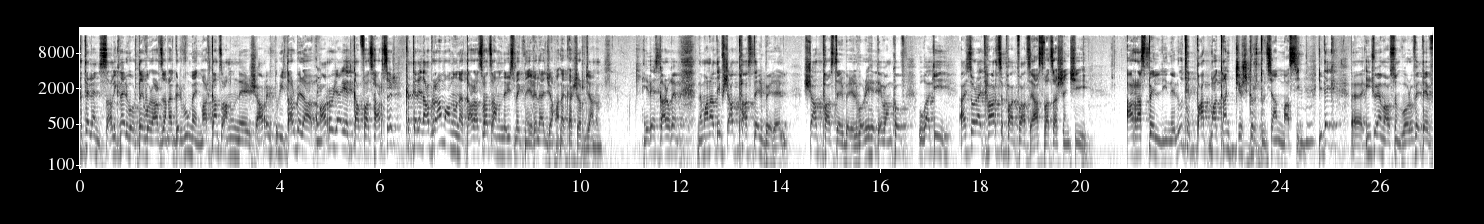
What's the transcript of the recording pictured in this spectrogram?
քթել են սալիկներ որտեղ որ արձանագրվում են մարդկանց անուններ առևտուրի տարբեր առօրյայի հետ կապված հարցեր քթել են Աբ รา համ անունը տարածված անուններից մեկն է եղել այդ ժամանակաշրջանում Եվ ես կարող եմ նմանատիպ շատ փաստեր բերել, շատ փաստեր բերել, որի հետևանքով ուղղակի այսօր այդ հարցը փակված է Աստվածաշնչի առասպել լինելու թե պատմական ճշգրտության մասին։ Գիտեք, ինչու եմ ասում, որովհետև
